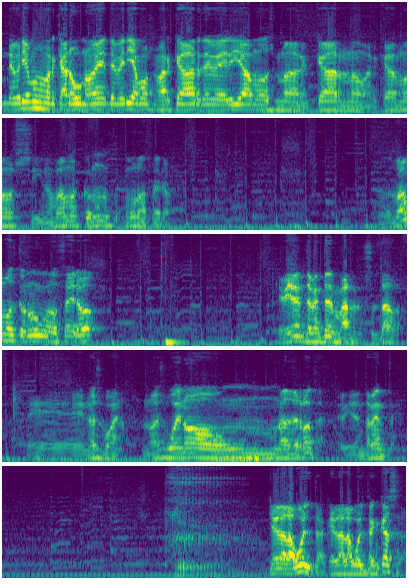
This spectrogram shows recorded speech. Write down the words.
deberíamos marcar uno, ¿eh? Deberíamos marcar, deberíamos marcar. No marcamos y nos vamos con un 1-0. Nos vamos con un 1-0. Evidentemente es mal resultado. Eh, no es bueno. No es bueno una derrota, evidentemente. Queda la vuelta, queda la vuelta en casa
